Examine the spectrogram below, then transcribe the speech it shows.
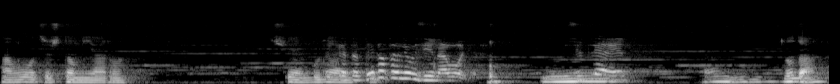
А вот же что мне Ярло. Че я гуляю? это ты тут иллюзии наводишь? Впечатляет. Ну да.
